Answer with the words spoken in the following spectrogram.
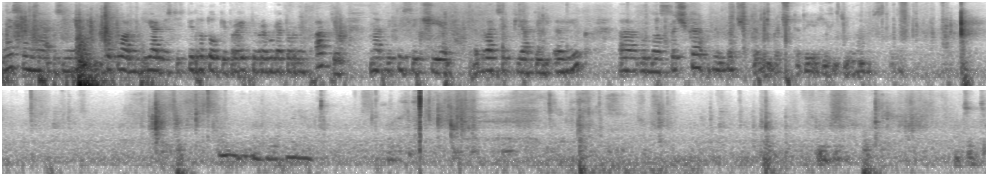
внесення змін до плану діяльності з підготовки проєктів регуляторних актів на 2025 рік. Е, Будь ласка, вибачте, вибачте, де я їх діла. Господи. Значить,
